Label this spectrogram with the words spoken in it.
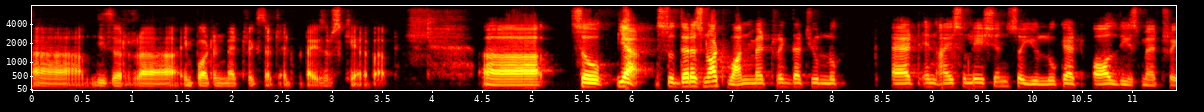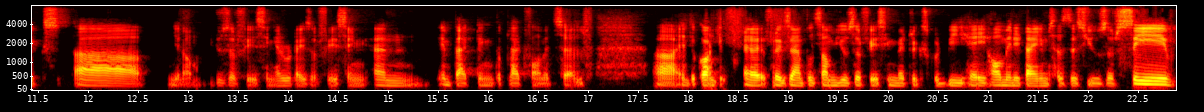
Uh, these are uh, important metrics that advertisers care about. Uh, so yeah, so there is not one metric that you look at in isolation. So you look at all these metrics. Uh, you know, user facing, advertiser facing, and impacting the platform itself. Uh, in the context, uh, for example, some user facing metrics could be, hey, how many times has this user saved?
